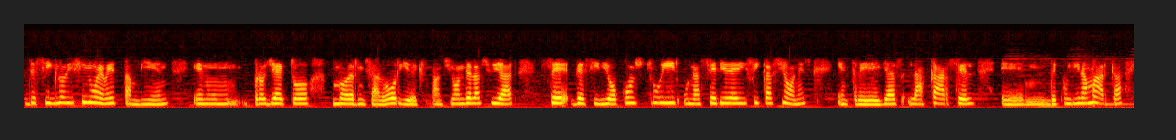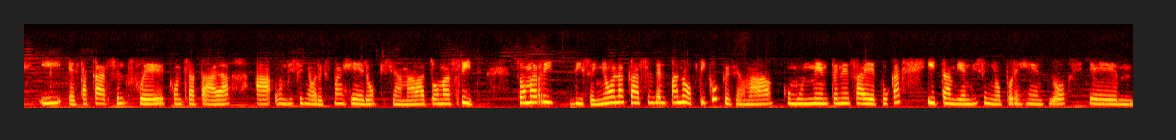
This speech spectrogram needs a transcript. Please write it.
del siglo XIX también en un proyecto modernizador y de expansión de la ciudad se decidió construir una serie de edificaciones, entre ellas la cárcel eh, de Cundinamarca, y esta cárcel fue contratada a un diseñador extranjero que se llamaba Thomas Reed. Reed diseñó la cárcel del Panóptico, que se llamaba comúnmente en esa época, y también diseñó, por ejemplo, eh,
